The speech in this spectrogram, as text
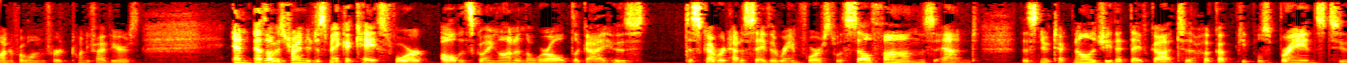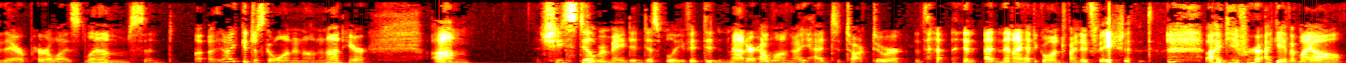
wonderful woman, for 25 years. And as I was trying to just make a case for all that's going on in the world, the guy who's discovered how to save the rainforest with cell phones and this new technology that they've got to hook up people's brains to their paralyzed limbs, and I, could just go on and on and on here. Um, she still remained in disbelief. It didn't matter how long I had to talk to her, and, and then I had to go on to my next patient. I gave her, I gave it my all.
